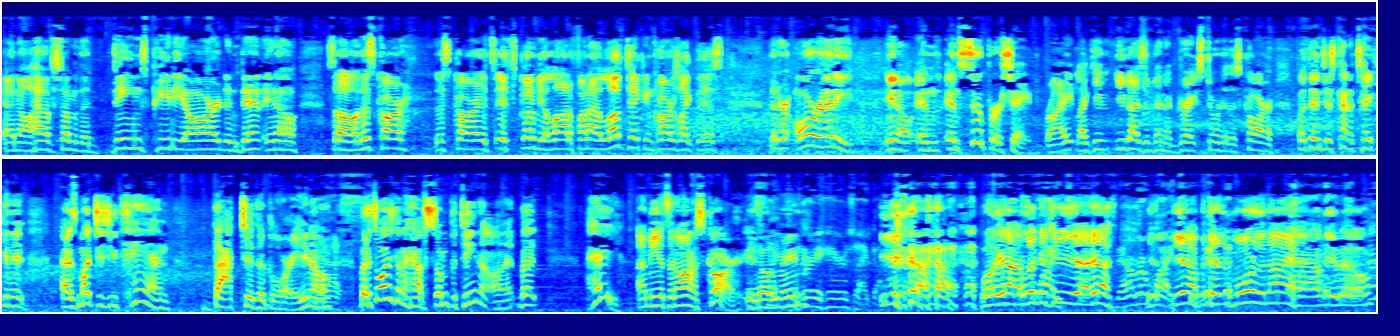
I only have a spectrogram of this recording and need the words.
and I'll have some of the Dean's PDR and dent, you know. So this car, this car, it's it's gonna be a lot of fun. I love taking cars like this that are already you know in in super shape right like you you guys have been a great steward of this car but then just kind of taking it as much as you can back to the glory you know Yes. but it's always going to have some patina on it but hey, I mean, it's an honest car. You know what I Like mean? Gray hairs I got. Yeah. Well, yeah. Look at you. Yeah, yeah. Now they're white. Yeah, but there's more than I have. You know.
